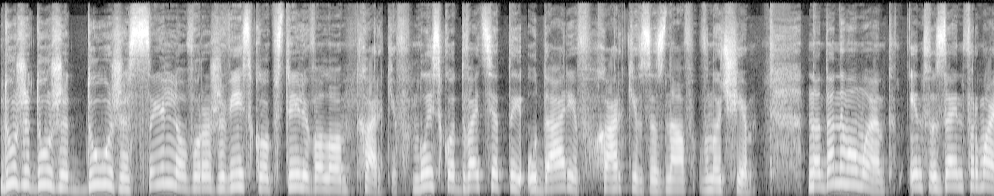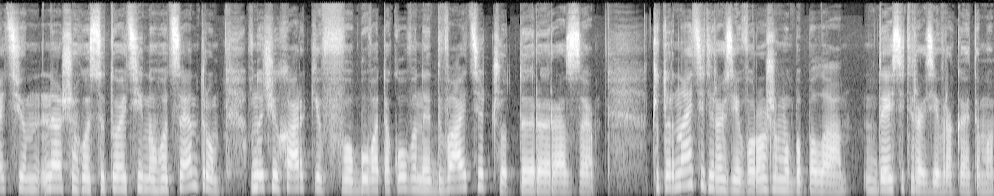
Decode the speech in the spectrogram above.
Дуже дуже дуже сильно вороже військо обстрілювало Харків. Близько 20 ударів Харків зазнав вночі. На даний момент, за інформацією нашого ситуаційного центру, вночі Харків був атакований 24 рази. 14 разів ворожими БПЛА, 10 разів ракетами.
